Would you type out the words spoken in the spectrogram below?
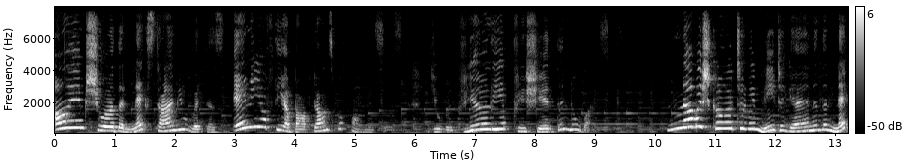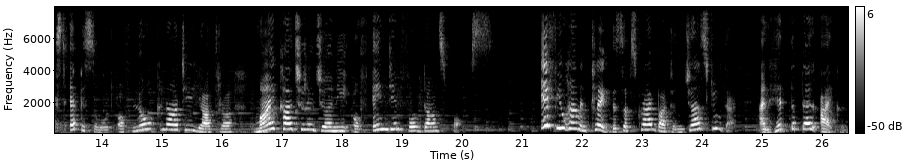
I am sure the next time you witness any of the above dance performances, you will really appreciate the nuances Namaskar till we meet again in the next episode of Lok Natya Yatra, my cultural journey of Indian folk dance forms. If you haven't clicked the subscribe button, just do that and hit the bell icon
